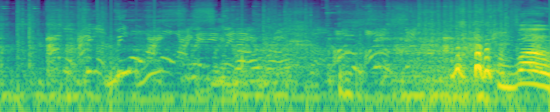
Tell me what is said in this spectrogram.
Whoa.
